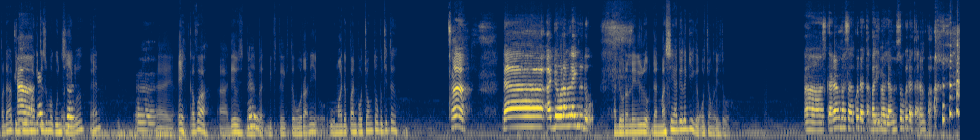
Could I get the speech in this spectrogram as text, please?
Padahal pintu Ah, rumah kita kan? semua kunci Betul. apa kan. Hmm. Eh, eh Kafa, ah, dia dah, kita kita borak ni rumah depan pocong tu apa cerita? Ah, dah ada orang lain duduk. Ada orang lain duduk dan masih ada lagi ke pocong kat situ? Ah, sekarang pasal aku dah tak balik malam, so aku dah tak nampak.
